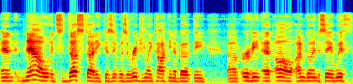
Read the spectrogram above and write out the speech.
and now it's the study because it was originally talking about the um, Irving et al. I'm going to say with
